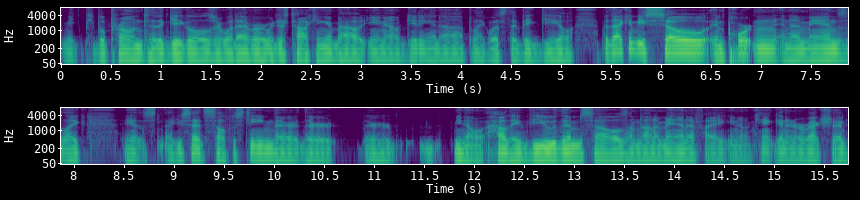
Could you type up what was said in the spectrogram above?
make people prone to the giggles or whatever. We're just talking about, you know, getting it up, like what's the big deal? But that can be so important in a man's like, you know, like you said, self esteem, their their their you know how they view themselves. I'm not a man if i you know can't get an erection.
